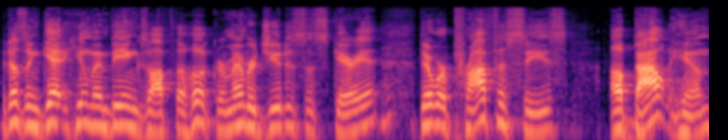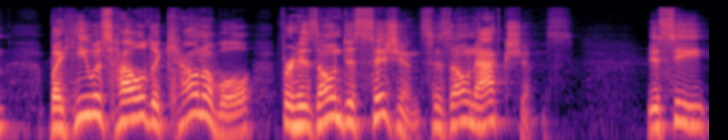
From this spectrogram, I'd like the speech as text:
It doesn't get human beings off the hook. Remember Judas Iscariot? There were prophecies about him but he was held accountable for his own decisions, his own actions. You see,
